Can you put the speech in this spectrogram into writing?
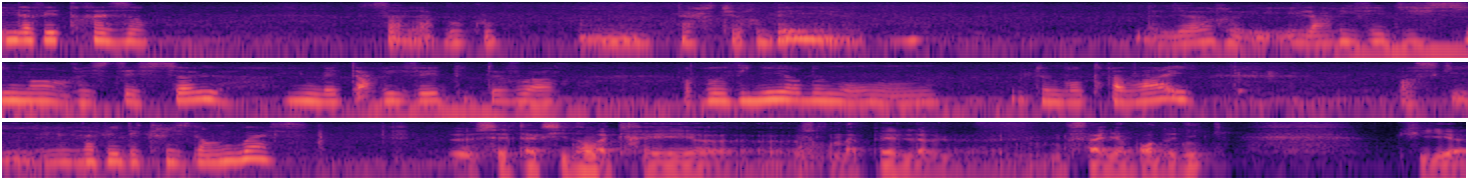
Il avait 13 ans. Ça l'a beaucoup hum, perturbé. D'ailleurs, il arrivait difficilement à rester seul. Il m'est arrivé de devoir revenir de mon, de mon travail parce qu'il avait des crises d'angoisse. Euh, Cet accident a créé euh, ce qu'on appelle le- une faille abandonnique, qui euh,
